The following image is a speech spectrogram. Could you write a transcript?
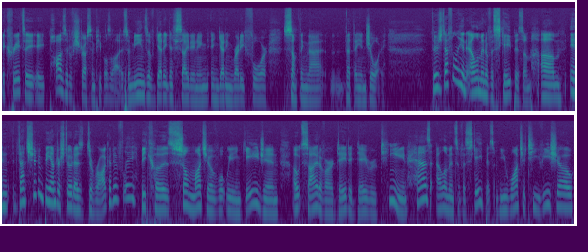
it creates a, a positive stress in people's lives, a means of getting excited and, and getting ready for something that, that they enjoy there's definitely an element of escapism, um, and that shouldn't be understood as derogatively because so much of what we engage in outside of our day to day routine has elements of escapism. You watch a TV show,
